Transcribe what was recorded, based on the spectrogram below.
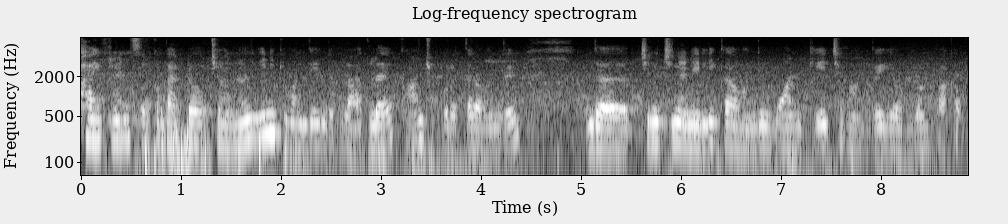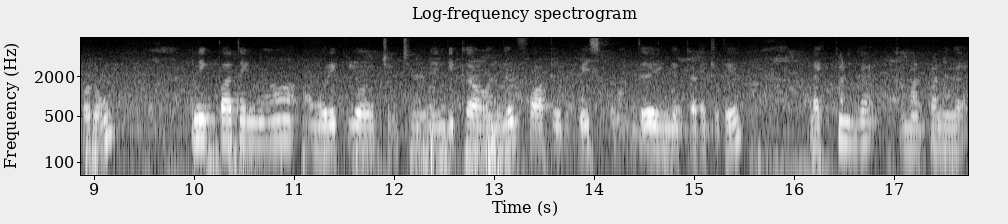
Hi friends welcome back to our channel இன்றைக்கி வந்து இந்த பிளாகில் காஞ்சிபுரத்தில் வந்து இந்த சின்ன சின்ன நெல்லிக்காய் வந்து ஒன் கேஜி வந்து எவ்வளோன்னு பார்க்க போகிறோம் இன்றைக்கி பார்த்தீங்கன்னா ஒரு கிலோ சின்ன சின்ன நெல்லிக்காய் வந்து ஃபார்ட்டி ருபீஸ்க்கு வந்து இங்கே கிடைக்குது. லைக் பண்ணுங்கள் கமெண்ட் பண்ணுங்கள்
